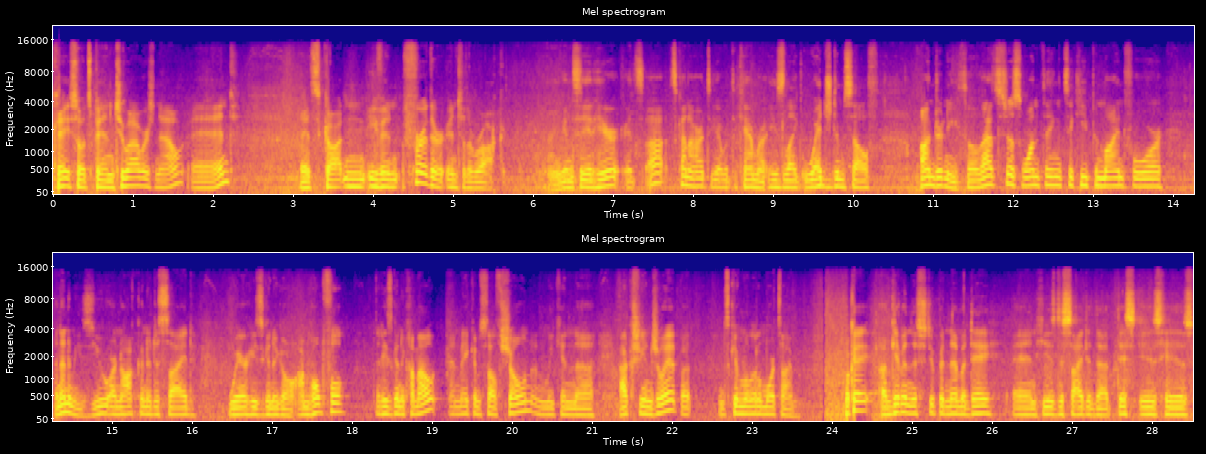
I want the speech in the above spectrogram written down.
Okay, so it's been two hours now and it's gotten even further into the rock. You can see it here. It's uh, it's kind of hard to get with the camera. He's like wedged himself underneath. So that's just one thing to keep in mind for anemones. You are not going to decide where he's going to go. I'm hopeful that he's going to come out and make himself shown and we can uh, actually enjoy it, but let's give him a little more time. Okay, I've given this stupid Nem a day and he has decided that this is his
